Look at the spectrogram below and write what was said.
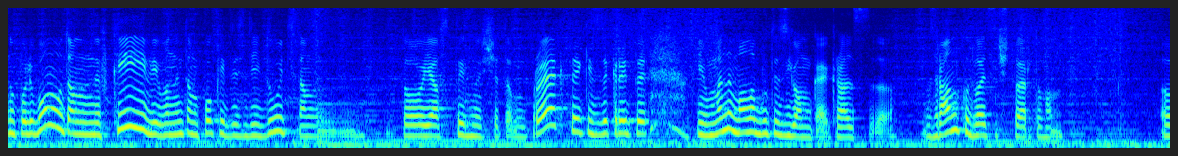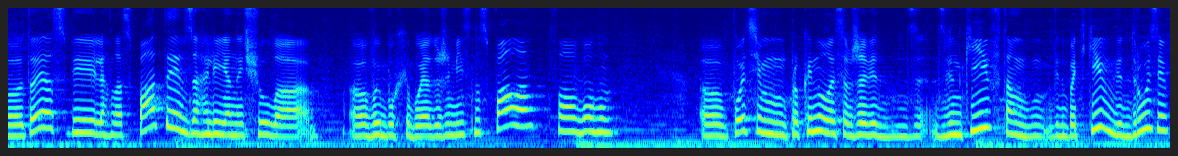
ну, по-любому там не в Києві, вони там поки десь дійдуть, там, то я встигну ще там проекти якісь закрити. І в мене мала бути зйомка якраз е, зранку 24-го. Е, То я собі лягла спати. Взагалі я не чула е, вибухи, бо я дуже міцно спала, слава Богу. Е, Потім прокинулася вже від дзвінків, там, від батьків, від друзів.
